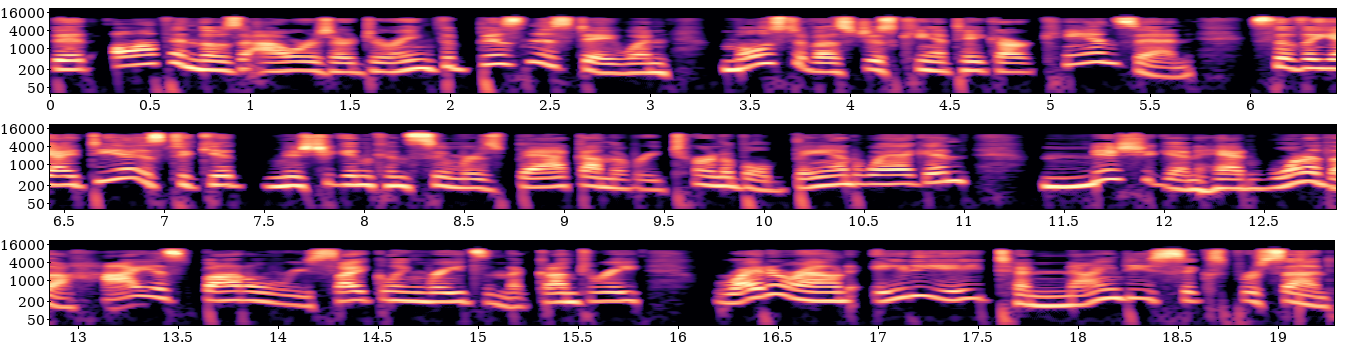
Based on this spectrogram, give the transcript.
that often those hours are during the business day when most of us just can't take our cans in. So the idea is to get Michigan consumers back on the returnable bandwagon Michigan had one of the highest bottle recycling rates in the country, right around 88 to 96%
